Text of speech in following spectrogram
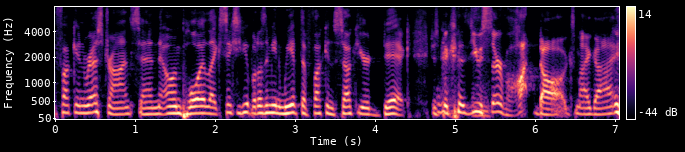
fucking restaurants and employ like 60 people doesn't mean we have to fucking suck your dick just because you serve hot dogs, my guy.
